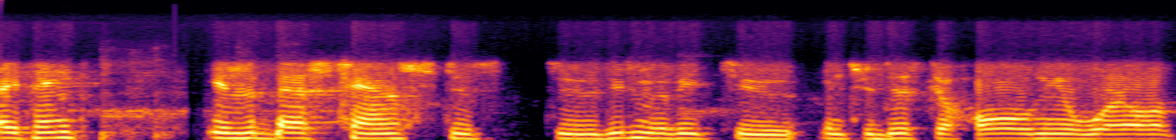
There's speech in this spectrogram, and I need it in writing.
I think is the best chance to to this movie to introduce the whole new world.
